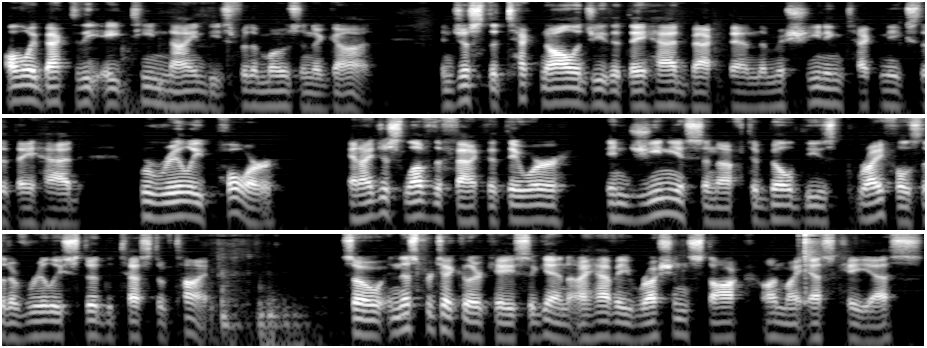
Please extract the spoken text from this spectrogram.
all the way back to the 1890s for the Mosin Nagant. And just the technology that they had back then, the machining techniques that they had were really poor. And I just love the fact that they were ingenious enough to build these rifles that have really stood the test of time. So in this particular case, again, I have a Russian stock on my SKS.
